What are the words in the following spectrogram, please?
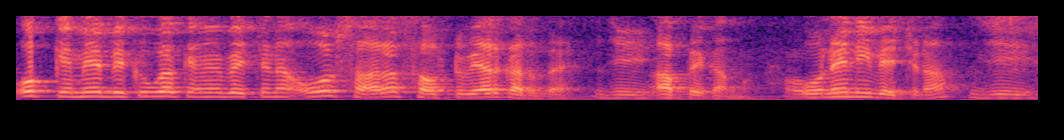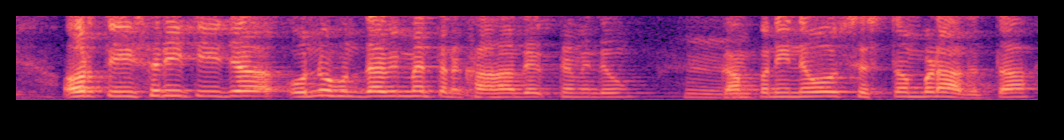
ਉਹ ਕਿਵੇਂ ਵਿਕੂਗਾ ਕਿਵੇਂ ਵੇਚਣਾ ਉਹ ਸਾਰਾ ਸੌਫਟਵੇਅਰ ਕਰਦਾ ਹੈ ਆਪੇ ਕੰਮ। ਉਹਨੇ ਨਹੀਂ ਵੇਚਣਾ। ਜੀ। ਔਰ ਤੀਸਰੀ ਚੀਜ਼ ਉਹਨੂੰ ਹੁੰਦਾ ਵੀ ਮੈਂ ਤਨਖਾਹਾਂ ਦੇ ਕਿਵੇਂ ਦੇਵਾਂ ਕੰਪਨੀ ਨੇ ਉਹ ਸਿਸਟਮ ਬਣਾ ਦਿੱਤਾ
